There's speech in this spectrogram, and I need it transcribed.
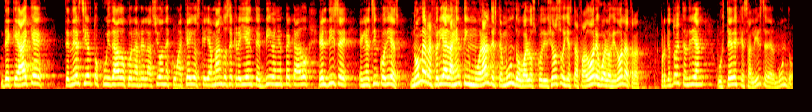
de que hay que tener cierto cuidado con las relaciones con aquellos que llamándose creyentes viven en pecado, él dice en el 5.10, no me refería a la gente inmoral de este mundo o a los codiciosos y estafadores o a los idólatras, porque entonces tendrían ustedes que salirse del mundo.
